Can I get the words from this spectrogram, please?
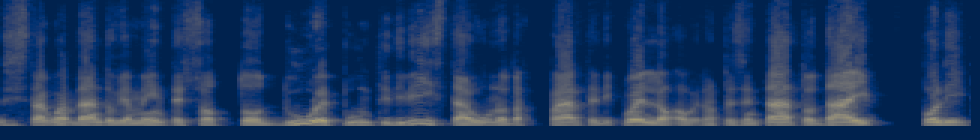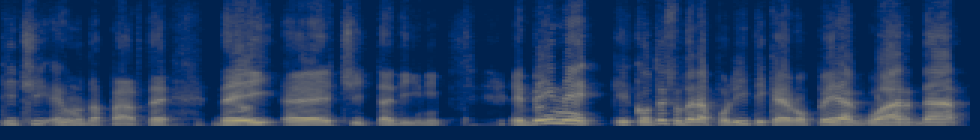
si sta guardando ovviamente sotto due punti di vista, uno da parte di quello rappresentato dai politici e uno da parte dei eh, cittadini. Ebbene, il contesto della politica europea guarda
